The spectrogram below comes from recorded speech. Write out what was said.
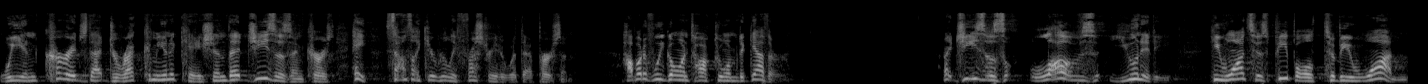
We encourage that direct communication that Jesus encouraged. Hey, sounds like you're really frustrated with that person. How about if we go and talk to them together? Right? Jesus loves unity. He wants his people to be one.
